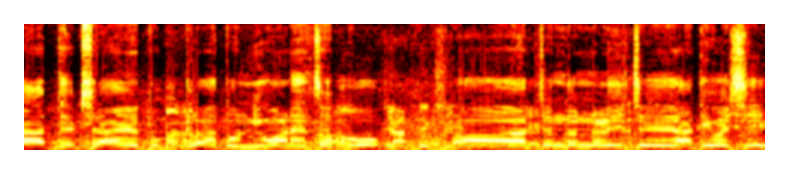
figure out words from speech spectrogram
अध्यक्ष आहे तो. कुठला? तो निवाण्याचा तो अं, चंदननळीचे आदिवासी.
